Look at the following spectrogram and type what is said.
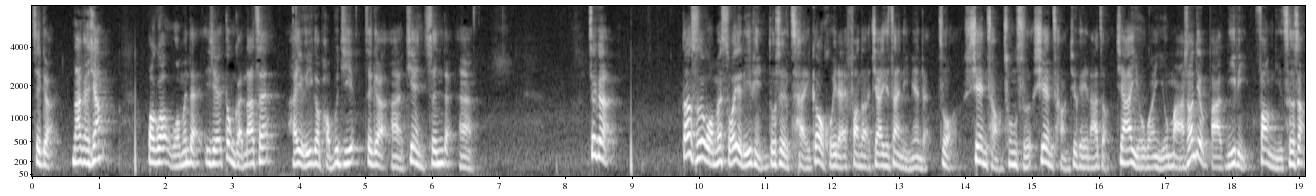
这个拉杆箱，包括我们的一些动感单车，还有一个跑步机，这个啊健身的啊，这个当时我们所有礼品都是采购回来放到加油站里面的，做现场充值，现场就可以拿走，加油完油马上就把礼品放你车上，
